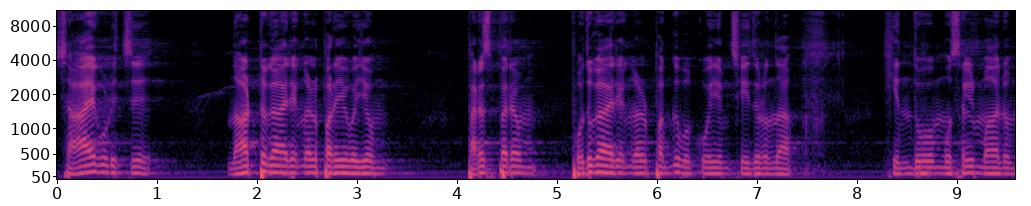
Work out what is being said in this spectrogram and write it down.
ചായ കുടിച്ച് നാട്ടുകാര്യങ്ങൾ പറയുകയും പരസ്പരം പൊതുകാര്യങ്ങൾ പങ്കുവെക്കുകയും ചെയ്തിരുന്ന ഹിന്ദുവും മുസൽമാനും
